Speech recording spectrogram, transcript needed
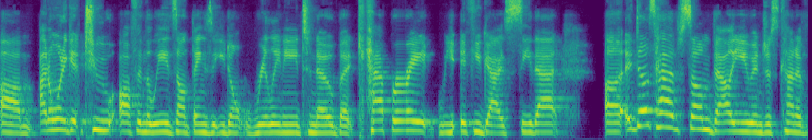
um, I don't want to get too off in the weeds on things that you don't really need to know. But cap rate, if you guys see that, Uh, it does have some value in just kind of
